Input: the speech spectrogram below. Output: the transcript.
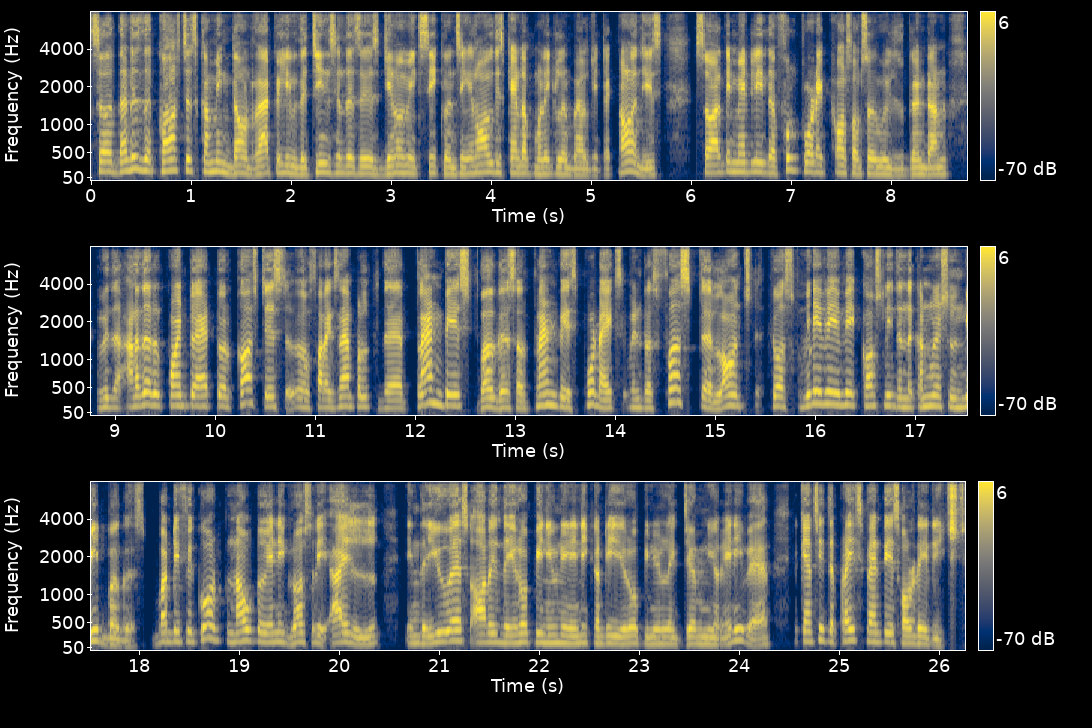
So that is the cost is coming down rapidly with the gene synthesis, genomic sequencing, and all these kind of molecular biology technologies. So ultimately, the food product cost also is going down. With another point to add to our cost is, uh, for example, the plant-based burgers or plant-based products when it was first uh, launched, it was way way way costly than the conventional meat burgers. But if you go now to any grocery aisle in the US or in the European Union, any country, European Union like Germany or anywhere, you can see the price parity is already reached.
